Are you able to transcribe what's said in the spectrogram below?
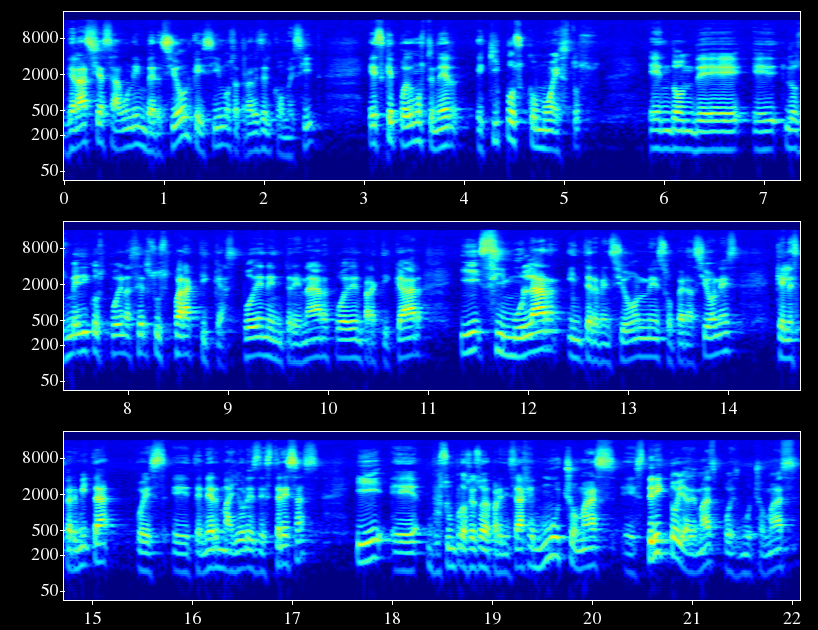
gracias a una inversión que hicimos a través del Comecit, es que podemos tener equipos como estos, en donde eh, los médicos pueden hacer sus prácticas, pueden entrenar, pueden practicar y simular intervenciones, operaciones que les permita pues, eh, tener mayores destrezas y eh, pues un proceso de aprendizaje mucho más estricto y además pues mucho más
